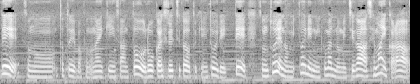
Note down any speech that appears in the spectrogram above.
でその例えばその内勤さんと廊下すれ違う時にトイレ行ってそのトイレのトイレに行くまでの道が狭いから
